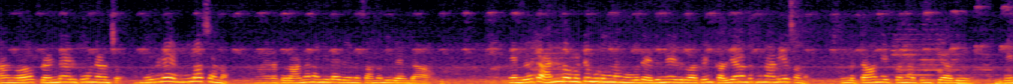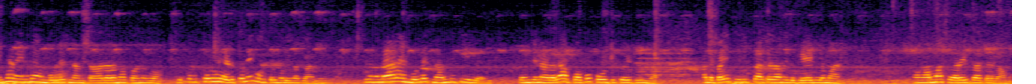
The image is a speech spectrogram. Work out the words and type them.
நாங்கள் ஃப்ரெண்டாக இருக்கோம்னு நினச்சோம். முதல்ல எல்லாம் சொன்னோம். எனக்கு ஒரு அண்ணன் நம்பி தான் வேணும். சம்மந்தி வேண்டாம் எங்கள்கிட்ட அன்பை மட்டும் கொடுங்க. நாங்கள் உங்கள்கிட்ட எதுவுமே எதிர்பார்க்கலையும் கல்யாணத்துக்கு முன்னாடியே சொன்னோம் எங்களை டாமினேட் பண்ணால் பிடிக்காது. என்ன வேணுமோ என் பிள்ளைக்கு நாங்கள் தாராளமாக பண்ணுவோம். கொடுத்துருக்கவும் எடுத்தோன்னே கொடுத்துட முடியுமா சாமி? இவங்க மேலே என் பிள்ளைக்கு நம்பிக்கை இல்லை. கொஞ்ச நாளாக தான் அப்பப்போ போட்டு போயிட்டு இருந்தான். அந்த பையன் திருப்பி தான் இது கேடியமாக இருக்கு. அவங்க அம்மா சுரை பார்க்கறதாம.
